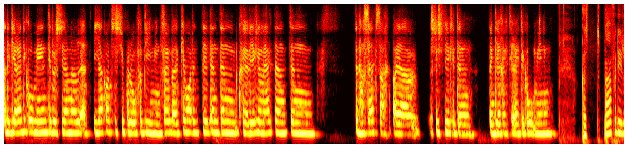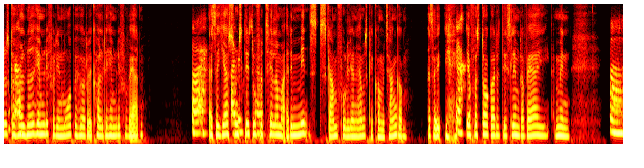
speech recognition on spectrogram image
Og det giver rigtig god mening, det du siger med, at jeg går til psykolog, fordi mine forældre ikke gjorde det. det den, den kunne jeg virkelig mærke, den, den, den har sat sig, og jeg synes virkelig, den, den giver rigtig, rigtig god mening. og bare fordi du skal Ja. holde noget hemmeligt for din mor, behøver du ikke holde det hemmeligt for verden. Nej, Altså, jeg synes, det det du fortæller mig, er det mindst skamfulde, jeg nærmest kan komme i tanke om. Altså, Ja. jeg forstår godt, at det er slemt at være i, men mm,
